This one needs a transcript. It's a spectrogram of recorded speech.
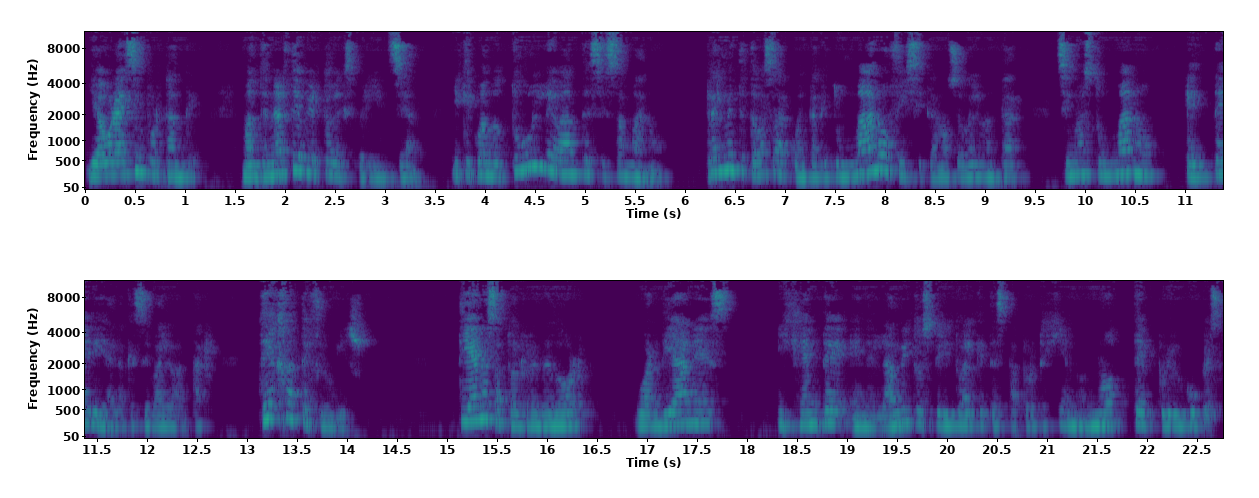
Y ahora es importante mantenerte abierto a la experiencia y que cuando tú levantes esa mano, realmente te vas a dar cuenta que tu mano física no se va a levantar, sino es tu mano etérea la que se va a levantar. Déjate fluir. Tienes a tu alrededor guardianes y gente en el ámbito espiritual que te está protegiendo. No te preocupes.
